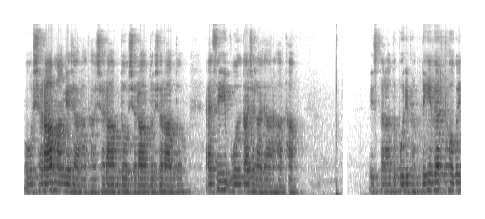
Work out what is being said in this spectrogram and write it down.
वो शराब मांगे जा रहा था, शराब दो शराब दो शराब दो। ऐसे ही बोलता चला जा रहा था। इस तरह तो पूरी भक्ति ही व्यर्थ हो गई।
